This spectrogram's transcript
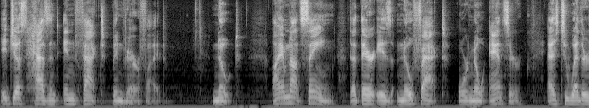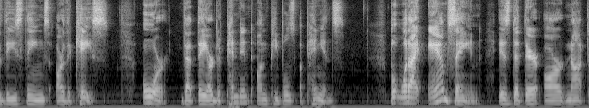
It just hasn't, in fact, been verified. Note, I am not saying that there is no fact or no answer as to whether these things are the case, or that they are dependent on people's opinions. But what I am saying is that there are not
